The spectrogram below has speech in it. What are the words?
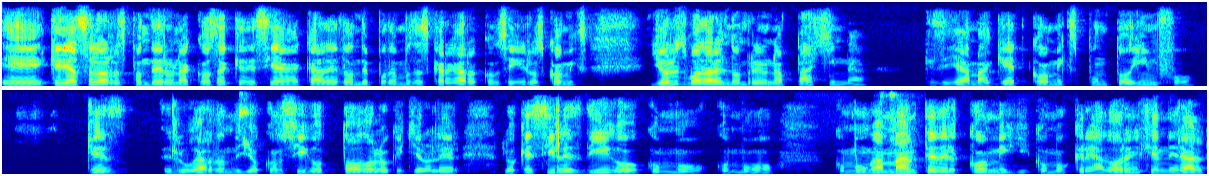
Eh, quería solo responder una cosa que decían acá de dónde podemos descargar o conseguir los cómics. Yo les voy a dar el nombre de una página que se llama getcomics.info, que es el lugar donde yo consigo todo lo que quiero leer. Lo que sí les digo como, como, como un amante del cómic y como creador en general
